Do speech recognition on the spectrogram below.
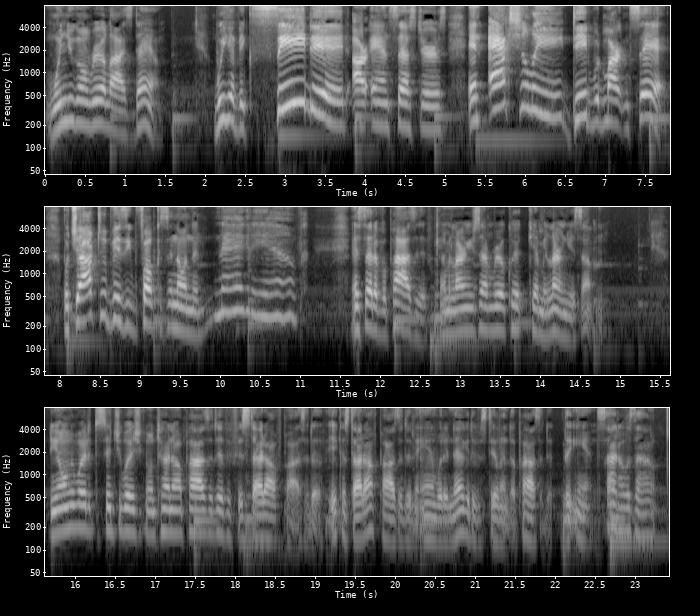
When you gonna realize, damn, we have exceeded our ancestors and actually did what Martin said. But y'all too busy focusing on the negative instead of a positive. Can we learn you something real quick? Can we learn you something? The only way that the situation gonna turn out positive if it start off positive. It can start off positive and end with a negative and still end up positive. The end. Side was out.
